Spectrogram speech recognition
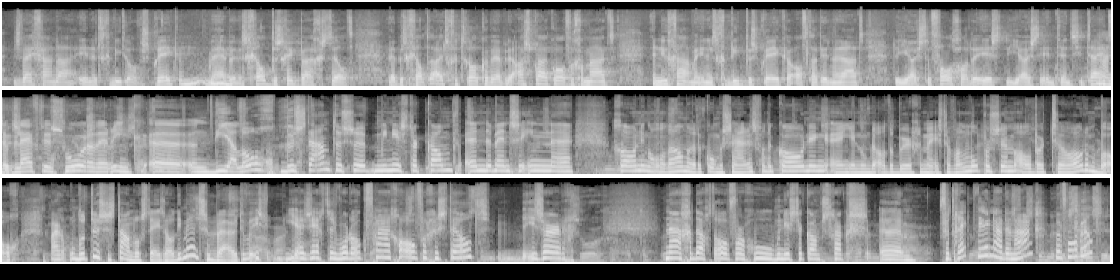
Dus wij gaan daar in het gebied over spreken. We hebben het geld beschikbaar gesteld. We hebben het geld uitgetrokken. We hebben er afspraken over gemaakt. En nu gaan we in het gebied bespreken of dat inderdaad de juiste volgorde is. De juiste intensiteit nou, er blijft dus, horen we Rink, een dialoog bestaan tussen minister Kamp en de mensen in Groningen. Onder andere de commissaris van de Koning. En je noemde al de burgemeester van Loppersum, Albert Rodenboog. Maar ondertussen staan nog steeds al die mensen buiten. Is, jij zegt er worden ook vragen over gesteld. Is er nagedacht over hoe minister Kamp straks uh, vertrekt weer naar Den Haag, bijvoorbeeld?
